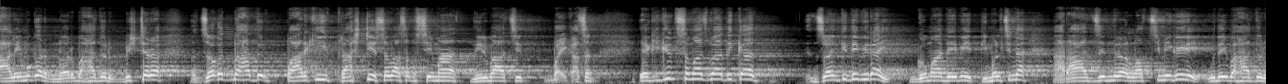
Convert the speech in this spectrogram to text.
आलेमुकर नरबहादुर विष्ट र जगत बहादुर पार्की राष्ट्रिय सभा सदस्यमा निर्वाचित भएका छन्। एकीकृत समाजवादीका जयन्ती देवी राई गोमादेवी तिमल सिन्हा राजेन्द्र लक्ष्मी गैरे उदयबहादुर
